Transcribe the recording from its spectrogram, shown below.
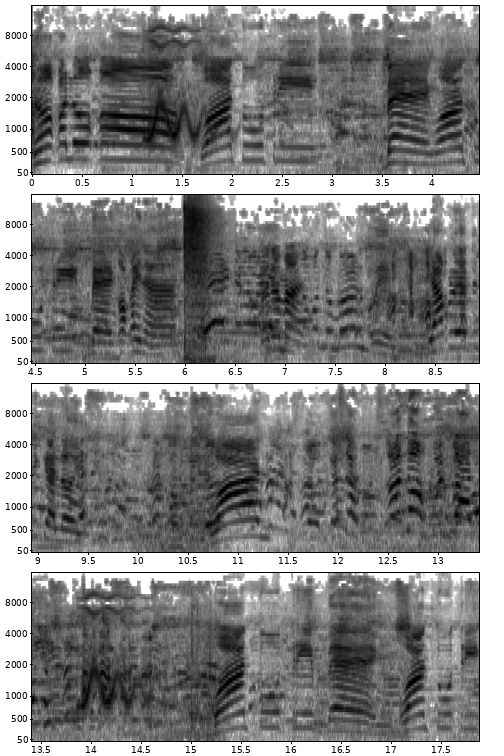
Nakakaloka. One, two, three. Bang. One, two, three. Bang. Okay na. Ito naman. Ako naman. Okay. I-upload natin ni Kaloy. One. Ano? Full body? One, two, three, bang. One, two, three,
